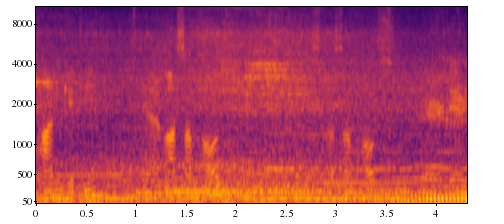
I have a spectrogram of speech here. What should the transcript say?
Thangeti near Assam House. This is Assam House. There, there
